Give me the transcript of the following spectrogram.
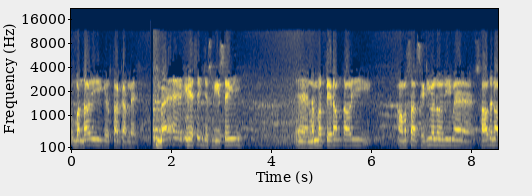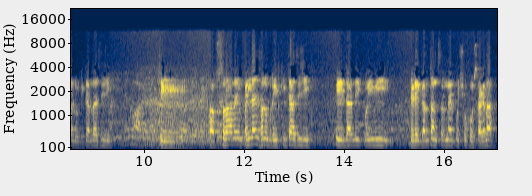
ਉਹ ਬੰਦਾ ਵੀ ਗ੍ਰਿਫਤਾਰ ਕਰ ਲਿਆ ਜੀ। ਮੈਂ ਏਐਸਆਈ ਜਸਵੀਰ ਸਿੰਘ ਜੀ, ਅਹ ਨੰਬਰ 1342 ਅੰਮ੍ਰਿਤਸਰ ਸਿਟੀ ਵੱਲੋਂ ਜੀ ਮੈਂ ਸਾਹਿਬ ਦੇ ਨਾਲ ਡਿਊਟੀ ਕਰਦਾ ਸੀ ਜੀ। ਤੇ ਅਫਸਰਾਂ ਨੇ ਪਹਿਲਾਂ ਹੀ ਸਾਨੂੰ ਬਰੀਫ ਕੀਤਾ ਸੀ ਜੀ ਕਿ ਇਦਾਂ ਦੀ ਕੋਈ ਵੀ ਜਿਹੜੇ ਗਲਤ ਅਨਸਰ ਨੇ ਕੁਝ ਹੋ ਸਕਦਾ।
